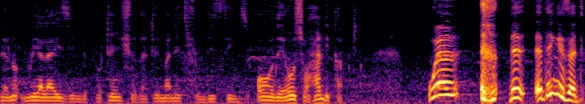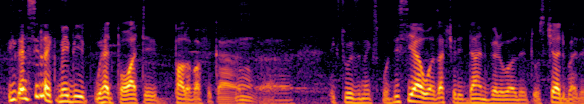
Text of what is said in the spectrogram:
they're not realizing the potential that emanates from these things, or they're also handicapped? Well, the, the thing is that you can see, like maybe we had POATE, Pearl of Africa Mm. uh, Tourism Expo. This year was actually done very well. It was chaired by the,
